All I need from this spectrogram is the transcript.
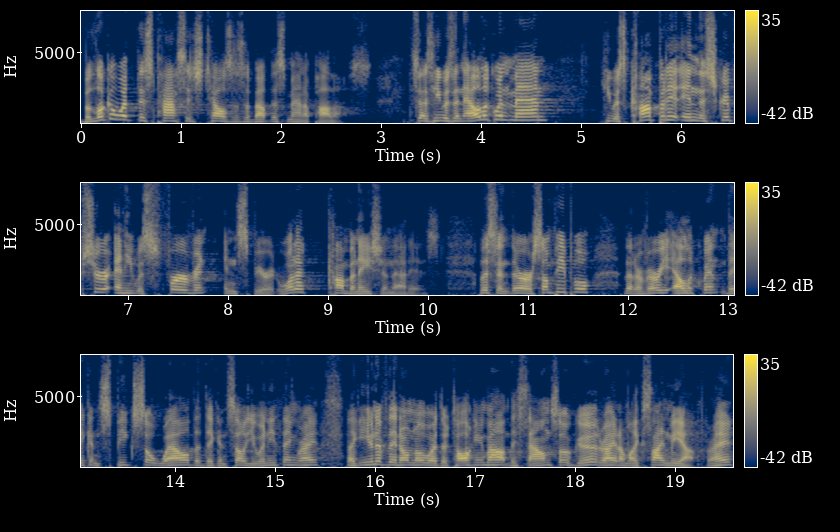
But look at what this passage tells us about this man Apollos. It says he was an eloquent man, he was competent in the scripture, and he was fervent in spirit. What a combination that is. Listen, there are some people that are very eloquent. They can speak so well that they can sell you anything, right? Like, even if they don't know what they're talking about, they sound so good, right? I'm like, sign me up, right?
